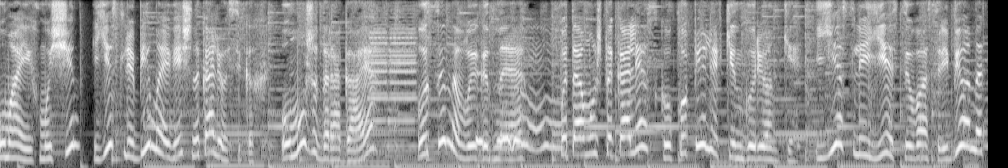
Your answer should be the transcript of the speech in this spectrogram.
У моих мужчин есть любимая вещь на колесиках. У мужа дорогая, у сына выгодная. Потому что коляску купили в кенгуренке. Если есть у вас ребенок,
